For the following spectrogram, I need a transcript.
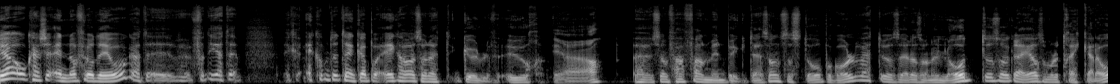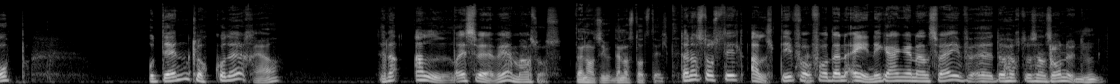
Ja, og kanskje enda før det òg. Fordi at eh, jeg, jeg kom til å tenke på Jeg har et et gulvur. Ja. eh, som farfaren min bygde, sånn som står på gulvet, vet du, og så er det sånne lodd og så greier, så må du trekke det opp. Og den klokka der, ja. den har aldri svevet hjemme hos oss. Den har, den har stått stilt. Den har stått stilt alltid, for, for den ene gangen han sveiv, eh, da hørtes han sånn ut.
